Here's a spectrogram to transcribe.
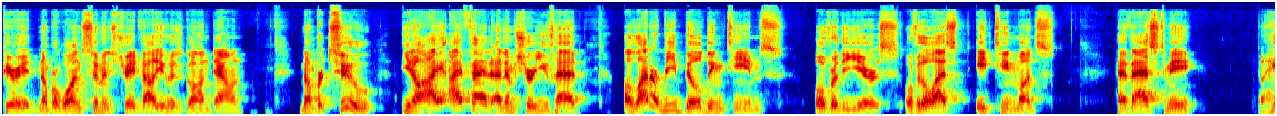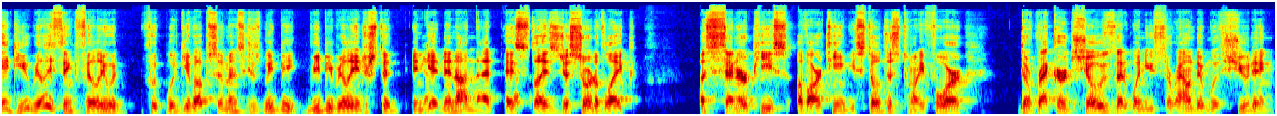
period. Number one, Simmons trade value has gone down. Number two, you know, I, I've had, and I'm sure you've had, a lot of rebuilding teams over the years, over the last 18 months, have asked me, hey, do you really think Philly would would give up Simmons? Because we'd be we'd be really interested in getting in on that as, as just sort of like a centerpiece of our team. He's still just 24. The record shows that when you surround him with shooting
